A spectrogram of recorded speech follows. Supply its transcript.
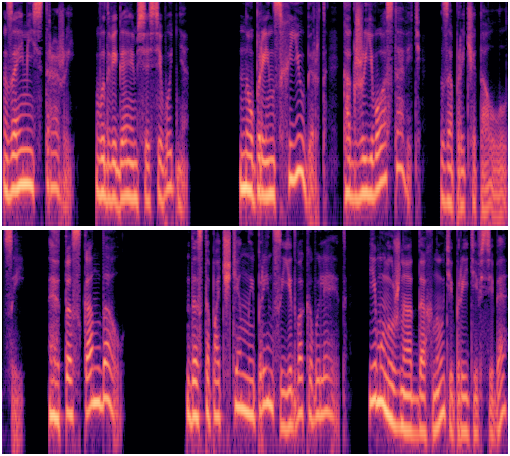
«Займись стражей. Выдвигаемся сегодня». «Но принц Хьюберт, как же его оставить?» — запричитал Луций. «Это скандал!» Достопочтенный принц едва ковыляет. Ему нужно отдохнуть и прийти в себя,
